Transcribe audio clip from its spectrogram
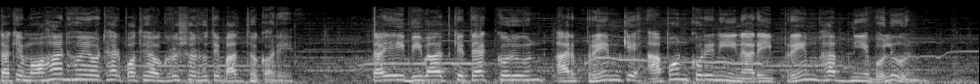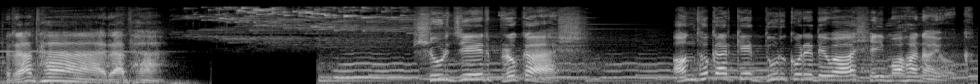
তাকে মহান হয়ে ওঠার পথে অগ্রসর হতে বাধ্য করে। তাই এই বিবাদকে ত্যাগ করুন আর প্রেমকে আপন করে নিন আর এই প্রেম ভাব নিয়ে বলুন, রাধা রাধা। সূর্যের প্রকাশ, অন্ধকারকে দূর করে দেওয়া সেই মহানায়ক।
